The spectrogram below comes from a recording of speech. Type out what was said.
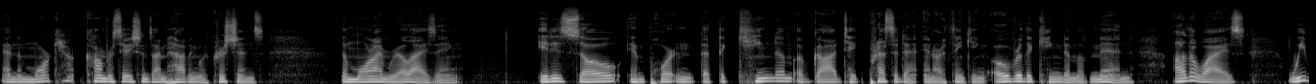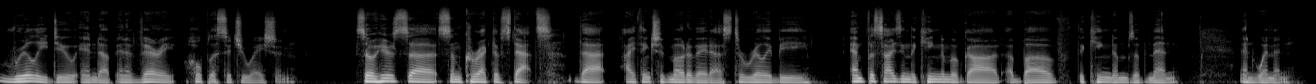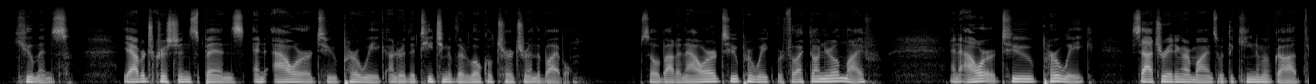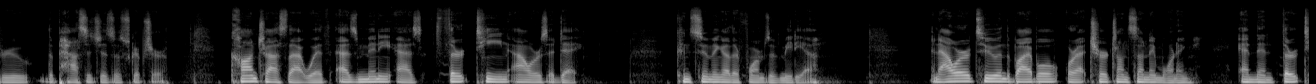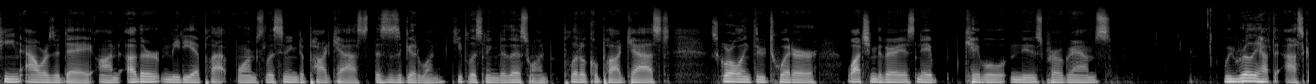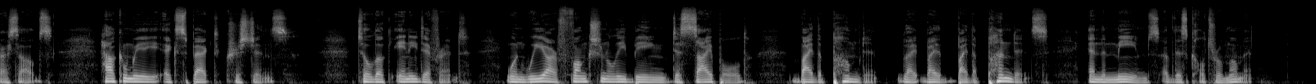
and the more conversations I'm having with Christians, the more I'm realizing it is so important that the kingdom of God take precedent in our thinking over the kingdom of men. Otherwise, we really do end up in a very hopeless situation. So, here's uh, some corrective stats that I think should motivate us to really be emphasizing the kingdom of God above the kingdoms of men and women, humans. The average Christian spends an hour or two per week under the teaching of their local church or in the Bible. So, about an hour or two per week, reflect on your own life. An hour or two per week, saturating our minds with the kingdom of God through the passages of Scripture. Contrast that with as many as 13 hours a day consuming other forms of media. An hour or two in the Bible or at church on Sunday morning, and then 13 hours a day on other media platforms listening to podcasts. This is a good one. Keep listening to this one. Political podcast, scrolling through Twitter, watching the various na- cable news programs. We really have to ask ourselves how can we expect Christians to look any different when we are functionally being discipled by the pundit, by, by, by the pundits and the memes of this cultural moment,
